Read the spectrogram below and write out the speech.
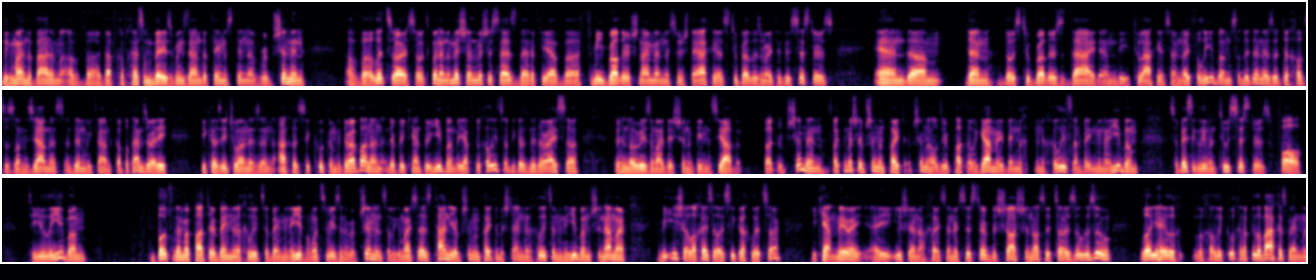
The Gemara in the bottom of uh, Daf Chav Chesam Beis brings down the famous din of Reb Shimon of uh, Litzar. So it's going on the Mishnah. The Mishnah says that if you have uh, three brothers, Shnaimem Nesun Shtei two brothers married to two sisters, and um, then those two brothers died, and the two Achias are Neifel Yibam, so the din is a Dechotzes Lamizyamas, and then we found a couple times already, because each one is an Achas Sikuka Midarabanan, and therefore you can't do Yibam, but you have to Chalitza, because Midaraisa, there's no reason why they shouldn't be Misyabim. But Reb Shimon, it's like the Mishnah Reb Shimon Paiter. Reb Shimon holds your pata legamri ben min ben min yibam. So basically, when two sisters fall to Yuli Yibam, both of them are pater ben min chalitza ben min yibam. What's the reason of Reb Shimon? So the Gemara says, Tanya Reb Shimon Paiter b'stein min chalitza min yibam shenamar v'isha lachayz alasikach litzar. You can't marry a isha and a and her sister. B'shash shenasu tzar zilazu when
